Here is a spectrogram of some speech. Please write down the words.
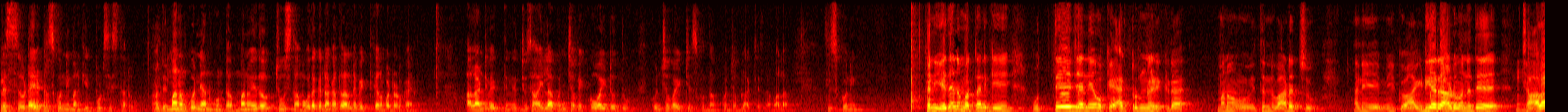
ప్లస్ డైరెక్టర్స్ కొన్ని మనకి ఇన్పుట్స్ ఇస్తారు. అదే. మనం కొన్ని అనుకుంటాం. మనం ఏదో చూస్తాం. ఒక దగ్గర నాకు అతలాంటి వ్యక్తి కనపడ్డాడు ఒక ఆయన. అలాంటి వ్యక్తిని చూసి "ఆ, ఇలా కొంచెం ఎక్కువ వైట్ వద్దు కొంచెం వైట్ చేసుకుందాం కొంచెం బ్లాక్ చేద్దాం అలా తీసుకొని. కానీ ఏదైనా మొత్తానికి ఉత్తేజ్ అనే ఒక యాక్టర్ ఉన్నాడు ఇక్కడ. మనం ఇతన్ని వాడచ్చు అని మీకు ఐడియా రావడం అన్నదే చాలా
